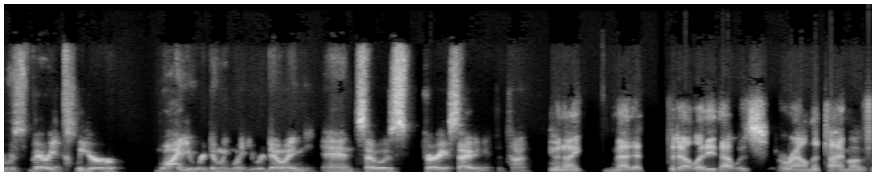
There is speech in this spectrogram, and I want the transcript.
it was very clear why you were doing what you were doing. And so it was very exciting at the time. You and I met at Fidelity. That was around the time of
